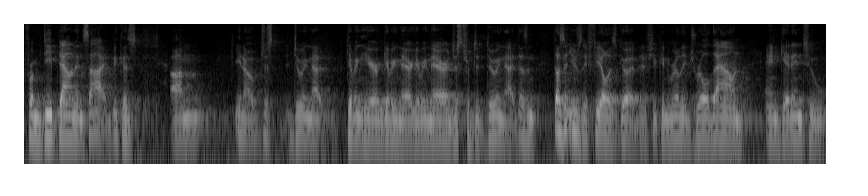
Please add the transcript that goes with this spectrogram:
from deep down inside. Because, um, you know, just doing that, giving here, giving there, giving there, and just doing that doesn't doesn't usually feel as good. If you can really drill down and get into,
